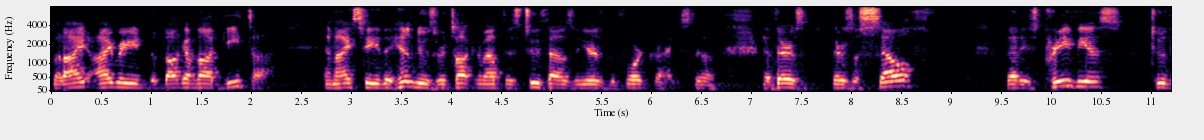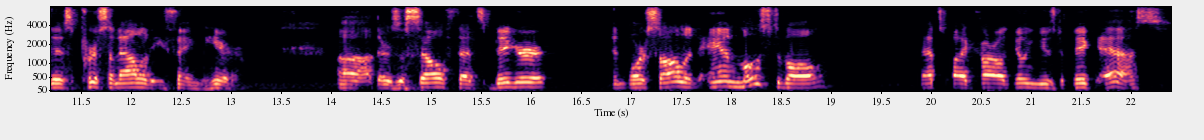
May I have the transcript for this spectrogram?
But I, I read the Bhagavad Gita and I see the Hindus were talking about this 2,000 years before Christ. Uh, that there's, there's a self that is previous to this personality thing here. Uh, there's a self that's bigger and more solid, and most of all, that's why Carl Jung used a big S.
